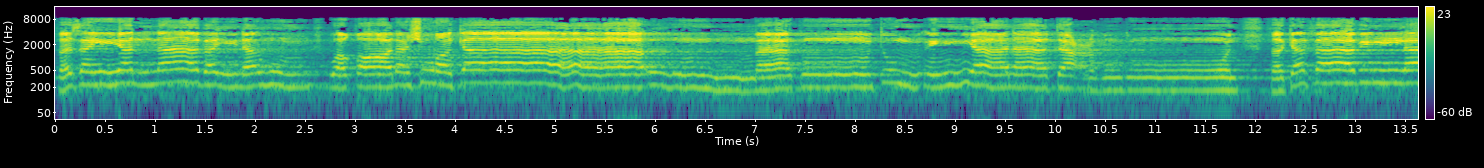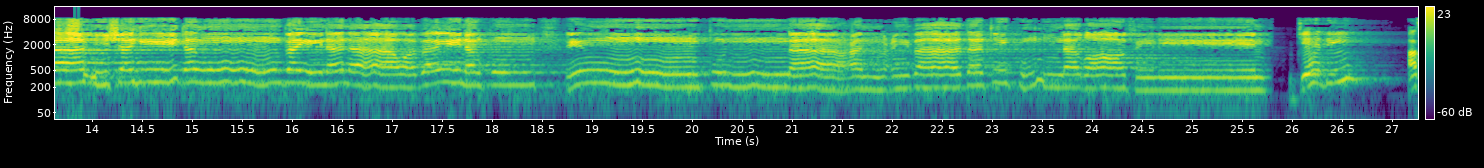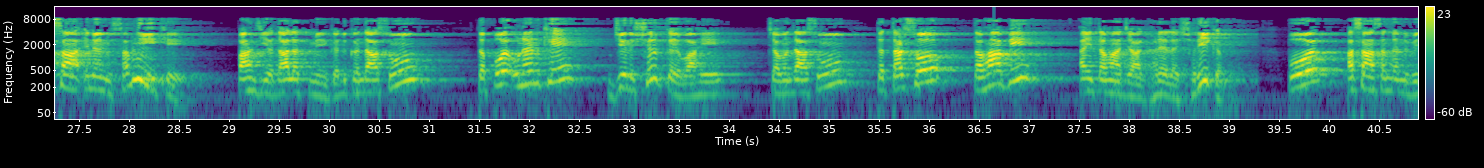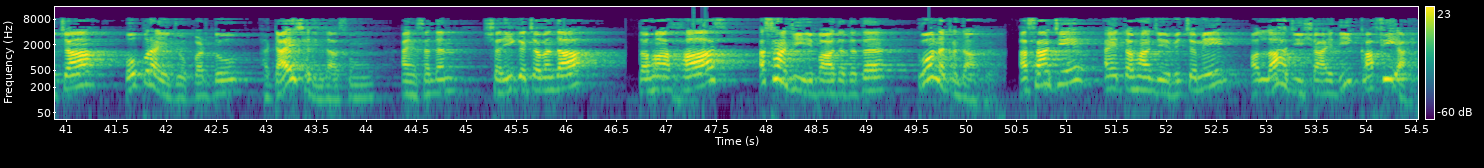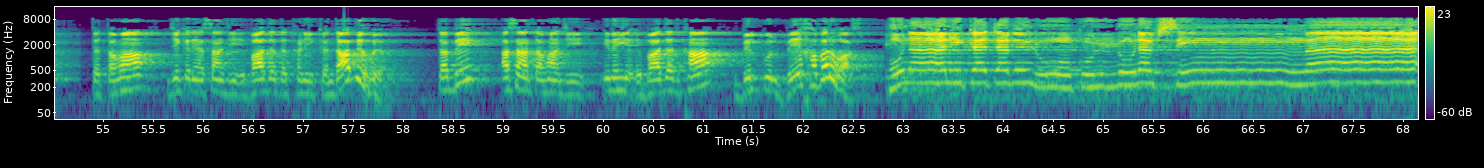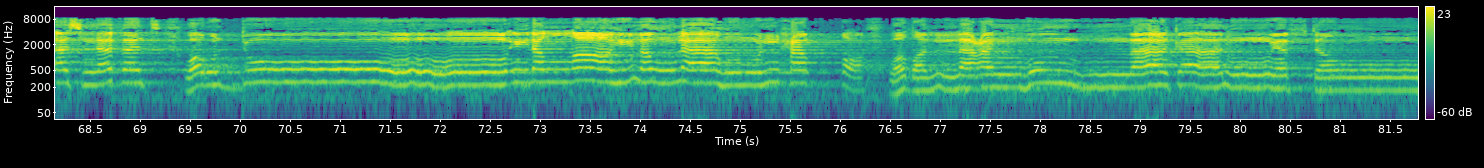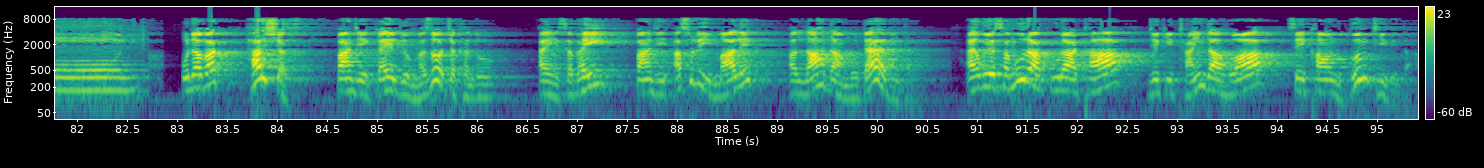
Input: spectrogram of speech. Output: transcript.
فزيلنا بينهم وقال شركاؤهم ما كنتم إيانا تعبدون. فكفى بالله شهيدا بيننا وبينكم إن كنا عن عبادتكم لغافلين जंहिं ॾींहुं असां इन्हनि सभिनी खे पंहिंजी अदालत में गॾु कंदासूं त पोइ उन्हनि खे जिन शिर कयो आहे चवंदासूं त तरसो तव्हां बि ऐं तव्हांजा घड़ियल शरीक बि پوءِ اسان سندن وچان اوپرائي جو پردو هٽائي ڇڏينداسون ۽ سندن شريڪ چوندا توهان خاص اسان جي عبادت ته ڪونه ڪندا ڪيو اسان جي ۽ توهان جي وچ ۾ الله جي شاهدي ڪافي آهي. ته توهان جيڪڏهن اسان جي عبادت کڻي ڪندا به هيو त बि असां तव्हांजी इन इबादत खां बिल्कुलु बेख़बर हुआसीं هنالك تبلو كل نفس ما أسلفت وردوا إلى الله مولاهم الحق وضل عنهم ما كانوا يفترون उन वक़्तु हर शख़्स पंहिंजे कए जो मज़ो चखंदो ऐं सभई पंहिंजी असली मालिक अल्लाह ॾांहुं मोटाया वेंदा ऐं उहे समूरा कूड़ा ठाह जेकी ठाहींदा हुआ से खाउन गुम थी वेंदा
